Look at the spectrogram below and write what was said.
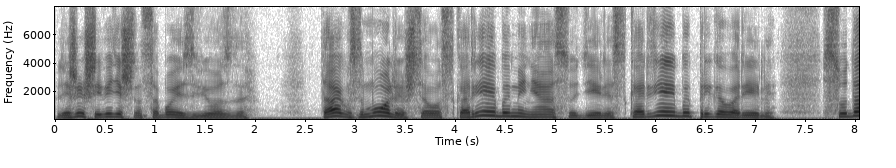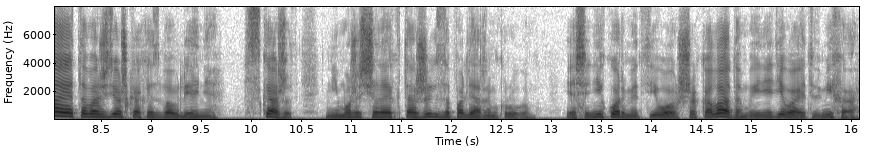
Лежишь и видишь над собой звезды. Так взмолишься, о, скорее бы меня осудили, скорее бы приговорили. Суда этого ждешь как избавления. Скажут, не может человек так жить за полярным кругом, если не кормят его шоколадом и не одевают в меха.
